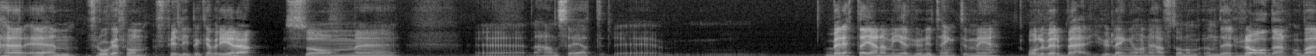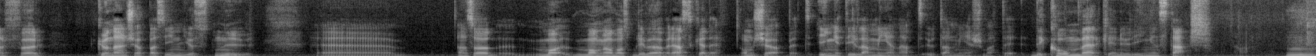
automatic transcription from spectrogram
här är en fråga från Felipe Cabrera som eh, eh, han säger att eh, Berätta gärna mer hur ni tänkte med Oliver Berg. Hur länge har ni haft honom under radarn och varför kunde han köpas in just nu? Eh, alltså, må, många av oss blev överraskade om köpet. Inget illa menat, utan mer som att det, det kom verkligen ur ingenstans. Mm.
